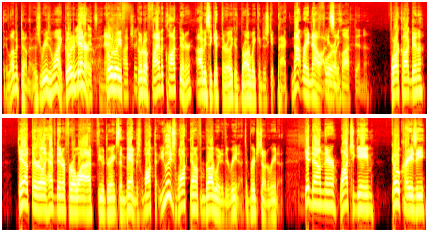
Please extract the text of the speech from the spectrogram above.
They love it down there. There's a reason why. Go to Oh, yes, dinner. Go to a go to a five o'clock dinner. Obviously, get there early because Broadway can just get packed. Not right now, obviously. Four o'clock dinner. Four o'clock dinner. Get out there early, have dinner for a while, have a few drinks, and bam, just walk down. You literally just walk down from Broadway to the arena, to Bridgestone Arena. Get down there, watch a game, go crazy.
